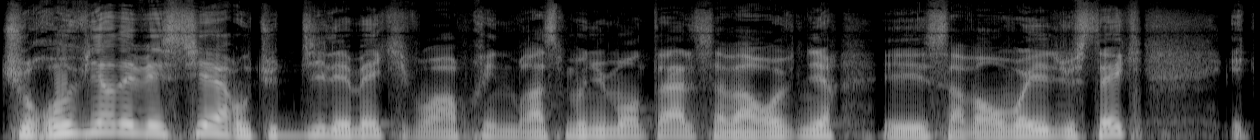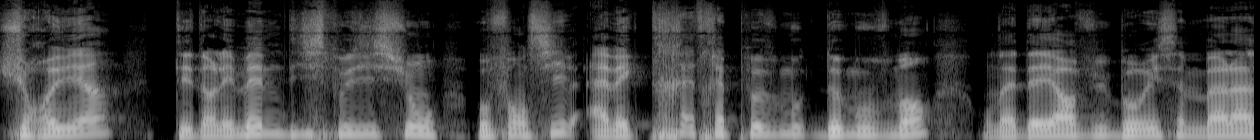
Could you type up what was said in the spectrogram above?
Tu reviens des vestiaires où tu te dis les mecs ils vont avoir pris une brasse monumentale, ça va revenir et ça va envoyer du steak. Et tu reviens, dans les mêmes dispositions offensives avec très très peu de mou- de mouvements. On a d'ailleurs vu Boris Mbala,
